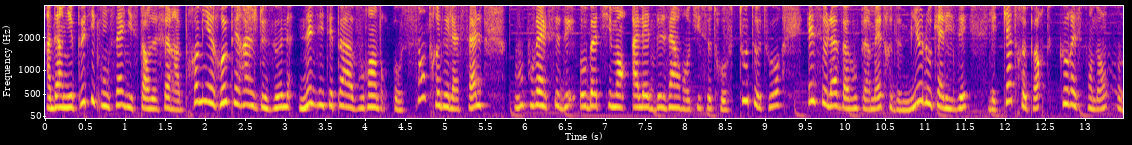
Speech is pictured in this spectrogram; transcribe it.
Un dernier petit conseil, histoire de faire un premier repérage de zone, n'hésitez à vous rendre au centre de la salle. Vous pouvez accéder au bâtiment à l'aide des arbres qui se trouvent tout autour et cela va vous permettre de mieux localiser les quatre portes correspondant aux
